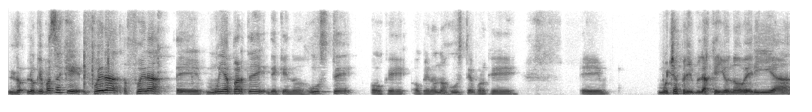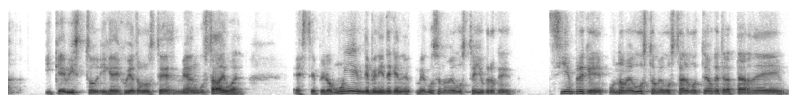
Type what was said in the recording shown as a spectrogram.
Lo, lo que pasa es que fuera, fuera eh, muy aparte de, de que nos guste o que, o que no nos guste, porque muchas películas que yo no vería y que he visto y que he descubierto por ustedes me han gustado igual. Este, pero muy independiente que me guste o no me guste, yo creo que siempre que no me gusta o me gusta algo, tengo que tratar de,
